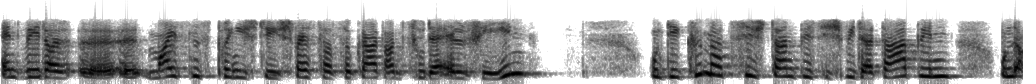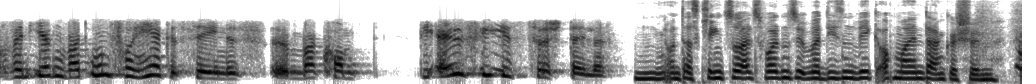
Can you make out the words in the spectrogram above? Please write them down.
Entweder äh, äh, meistens bringe ich die Schwester sogar dann zu der Elfie hin und die kümmert sich dann, bis ich wieder da bin. Und auch wenn irgendwas Unvorhergesehenes äh, mal kommt, die Elfie ist zur Stelle. Hm, und das klingt so, als wollten Sie über diesen Weg auch mal ein Dankeschön ja,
